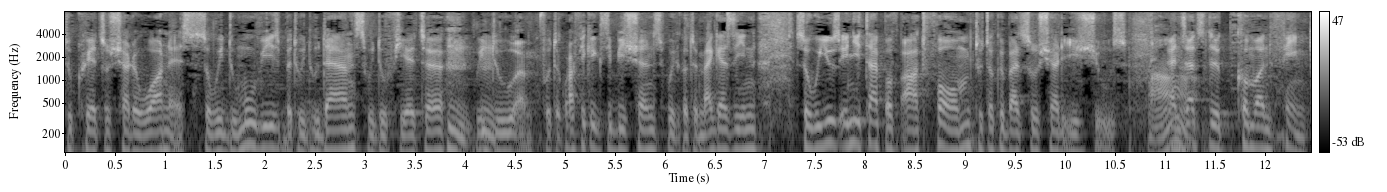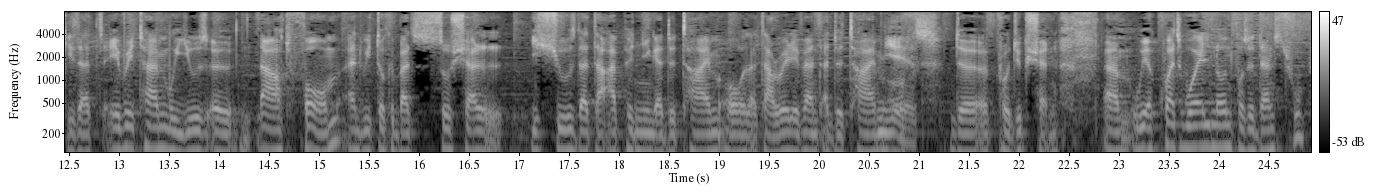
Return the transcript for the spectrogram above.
to create social awareness. So we do movies, but we do dance, we do theater, mm, we mm. do um, photographic exhibitions, we've got a magazine. So we use any type of art form to talk about social issues. Ah. And that's the common thing, is that every time we use an art form and we talk about social issues that are happening at the time or that are relevant at the time yes. of the uh, production. Um, we are quite well known for the dance troupe,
